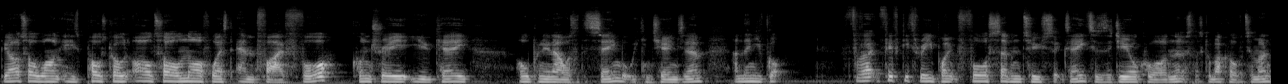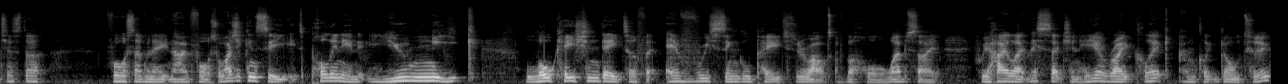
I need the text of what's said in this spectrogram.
The Ordsall one is postcode Ordsall Northwest M54, country, UK. Opening hours are the same, but we can change them. And then you've got 53.47268 as the geo coordinates. Let's go back over to Manchester. 47894. So as you can see, it's pulling in unique location data for every single page throughout of the whole website. If we highlight this section here, right click and click go to,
